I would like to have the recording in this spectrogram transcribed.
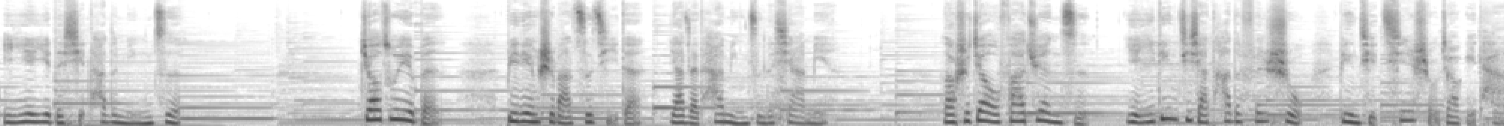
一页页的写他的名字。交作业本，必定是把自己的压在他名字的下面。老师叫我发卷子，也一定记下他的分数，并且亲手交给他。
